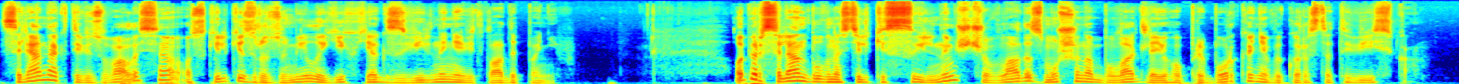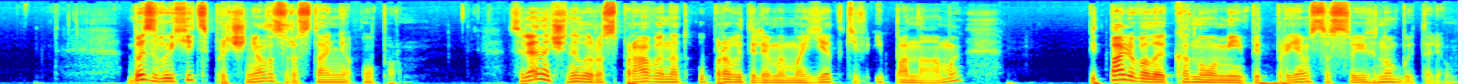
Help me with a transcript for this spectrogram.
селяни активізувалися, оскільки зрозуміли їх як звільнення від влади панів. Опір селян був настільки сильним, що влада змушена була для його приборкання використати війська. Безвихідь спричиняла зростання опору. Селяни чинили розправи над управителями маєтків і панами, підпалювали економії підприємства своїх гнобителів.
